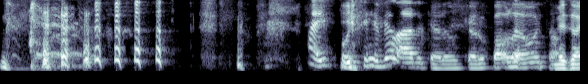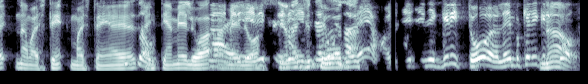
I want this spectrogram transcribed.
Aí foi se revelado, que era, que era o Paulão e tal. Mas, aí, não, mas tem, mas tem, a, então, aí tem a melhor, a melhor ele, cena ele, de todas. Ele, ele, gritou, eu lembro que ele gritou.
